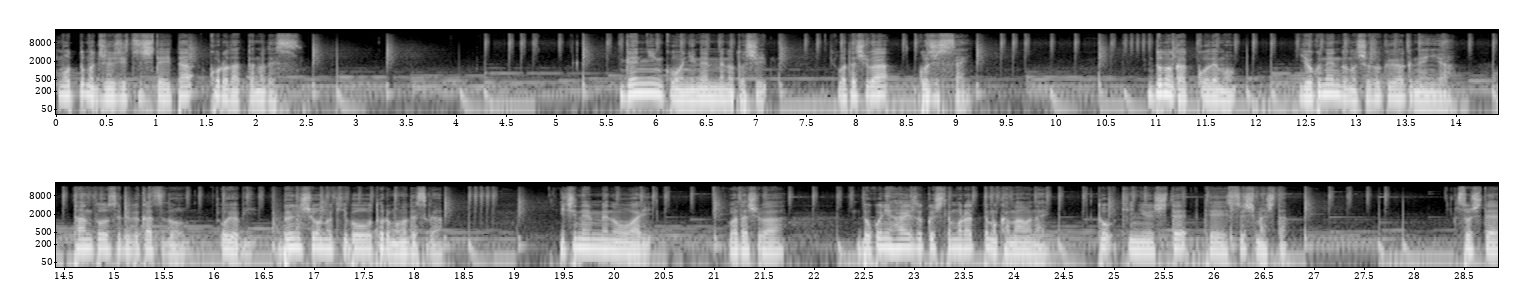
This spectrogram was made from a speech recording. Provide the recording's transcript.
最も充実していた頃だったのです。現任校2年目の年私は50歳。どの学校でも翌年度の所属学年や担当する部活動及び文章の希望を取るものですが1年目の終わり私はどこに配属してもらっても構わないと記入して提出しました。そして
